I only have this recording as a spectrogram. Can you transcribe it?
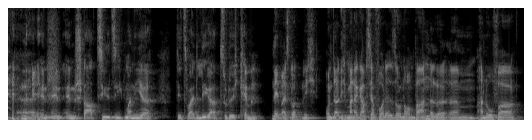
äh, in, in, in Start-Ziel-Sieg-Manier die zweite Liga zu durchkämmen. Nee, weiß Gott nicht. Und da, ich meine, da gab's ja vor der Saison noch ein paar andere. Ähm, Hannover,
